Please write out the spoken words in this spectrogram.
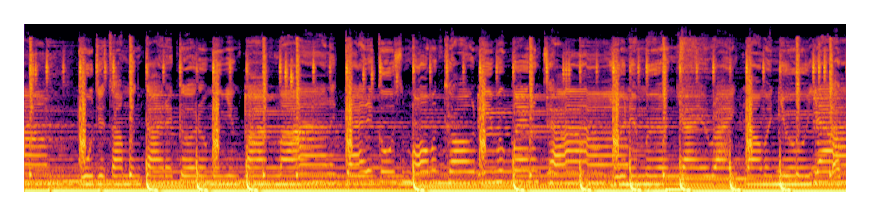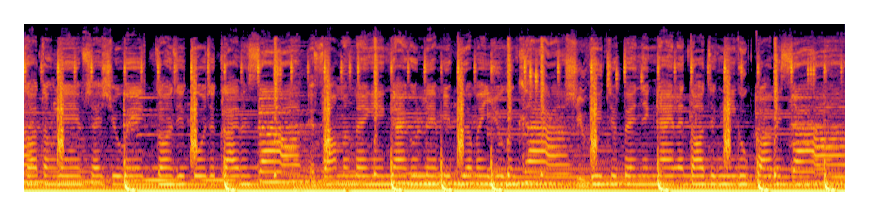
ามกูจะทำมึงตายแต่เกิดว่ามึงยังไป ใช้ชีวิตก่อนที่กูจะกลายเป็นซากไอ้ฟังมันไม่ง่ายๆกูเลยมีเพื่อนมาอยู่ข้างๆชีวิตจะเป็นยังไงและต่อจากนี้กูก็ไม่ทราบ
